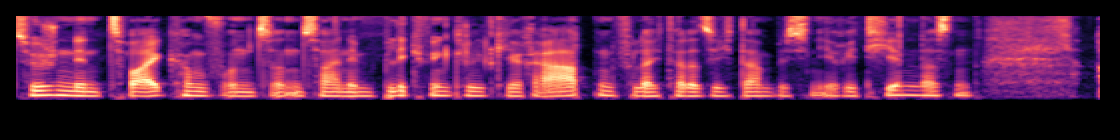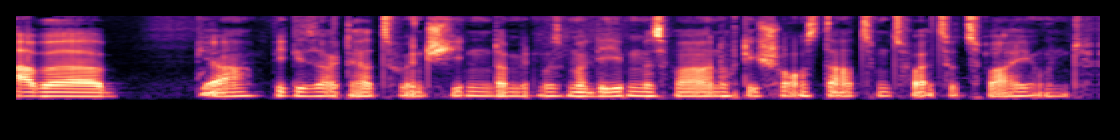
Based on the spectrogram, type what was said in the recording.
zwischen den Zweikampf und, und seinem Blickwinkel geraten. Vielleicht hat er sich da ein bisschen irritieren lassen. Aber ja, wie gesagt, er hat so entschieden, damit muss man leben. Es war noch die Chance da zum 2 zu 2 und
